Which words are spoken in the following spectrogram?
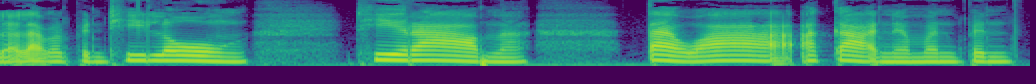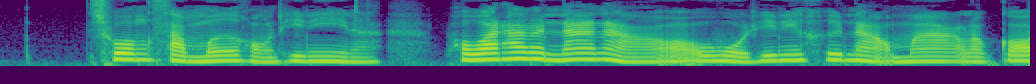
แล้วแหละมันเป็นที่โล่งที่ราบนะ แต่ว่าอากาศเนี่ยมันเป็นช่วง summer ของที่นี่นะ เพราะว่าถ้าเป็นหน้าหนาวโอ้โหที่นี่คือหนาวมาก แล้วก็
